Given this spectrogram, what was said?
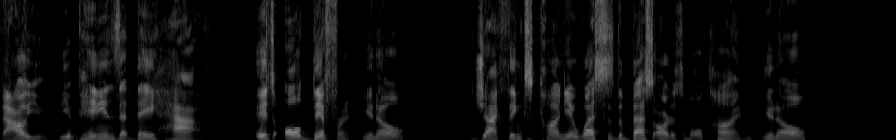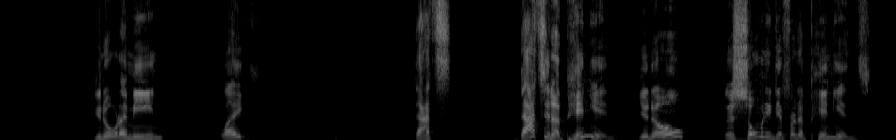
value, the opinions that they have. It's all different, you know? Jack thinks Kanye West is the best artist of all time, you know? You know what I mean? Like that's that's an opinion, you know? There's so many different opinions.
